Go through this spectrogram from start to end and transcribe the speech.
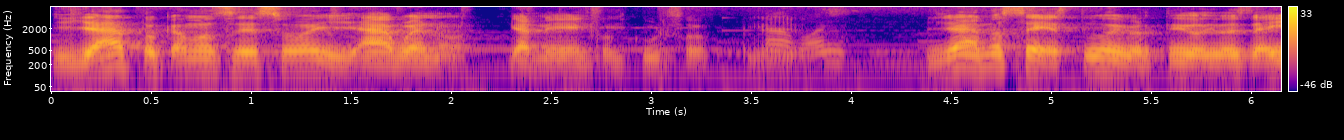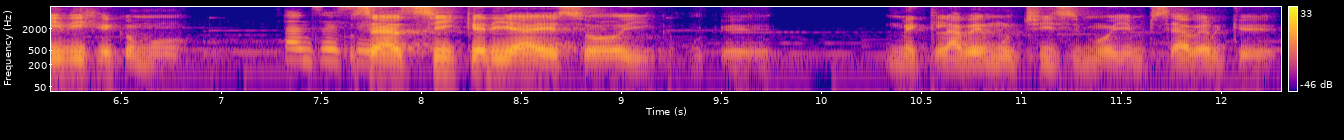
Y ya tocamos eso y ya, bueno, gané el concurso con Ah, ellos. bueno. Y ya, no sé, estuvo divertido. Y desde ahí dije como, O sea, sí quería eso y como que me clavé muchísimo y empecé a ver que,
